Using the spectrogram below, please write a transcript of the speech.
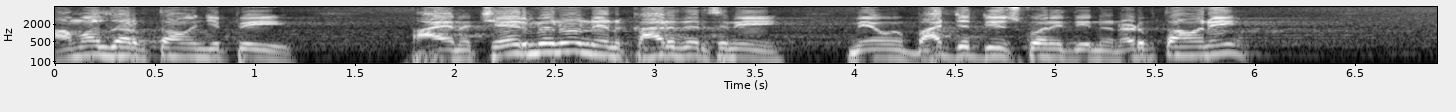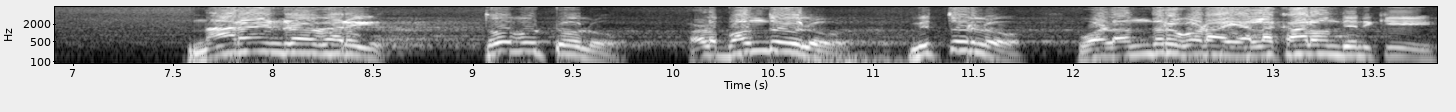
అమలు జరుపుతామని చెప్పి ఆయన చైర్మన్ నేను కార్యదర్శిని మేము బాధ్యత తీసుకొని దీన్ని నడుపుతామని నారాయణరావు గారి తోబుట్టోలు వాళ్ళ బంధువులు మిత్రులు వాళ్ళందరూ కూడా ఎల్లకాలం దీనికి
